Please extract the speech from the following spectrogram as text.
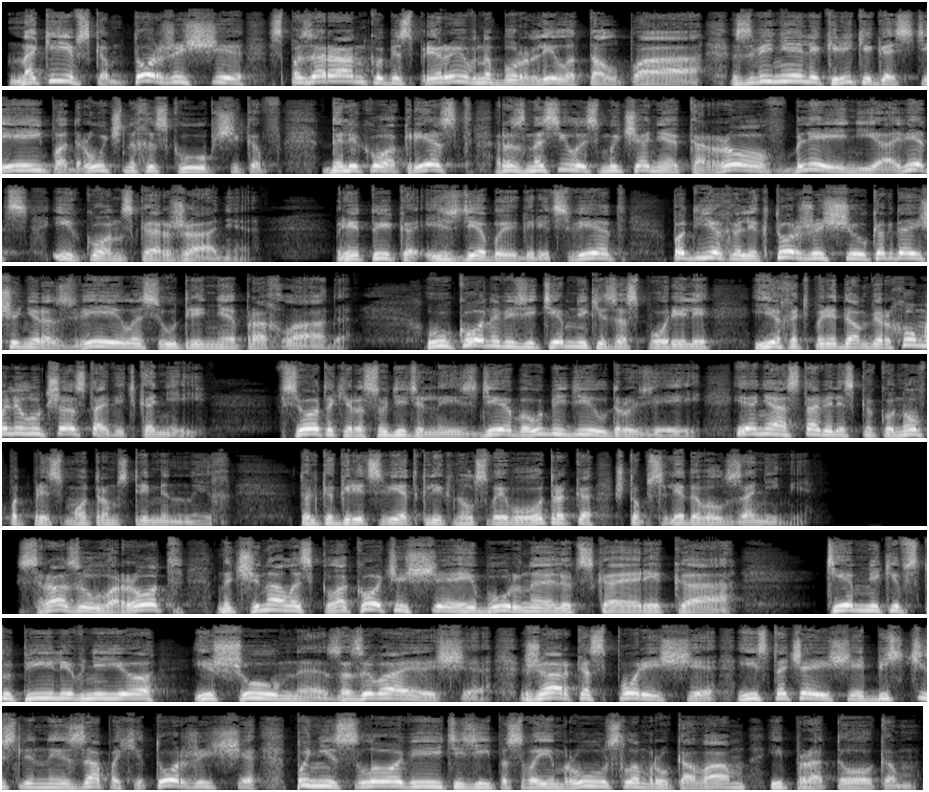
На киевском торжище с позаранку беспрерывно бурлила толпа, звенели крики гостей, подручных и скупщиков. Далеко окрест разносилось мычание коров, блеяние овец и конское ржание. Притыка из деба и горецвет — подъехали к торжищу, когда еще не развеялась утренняя прохлада. У коновизи темники заспорили, ехать по рядам верхом или лучше оставить коней. Все-таки рассудительный издеба убедил друзей, и они оставили скакунов под присмотром стременных. Только Грицвет кликнул своего отрока, чтоб следовал за ними. Сразу у ворот начиналась клокочущая и бурная людская река. Темники вступили в нее, и шумное, зазывающее, жарко спорящее и источающее бесчисленные запахи торжище понесло витязей по своим руслам, рукавам и протокам.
